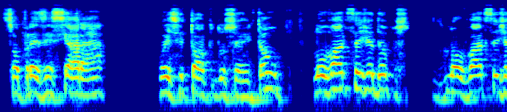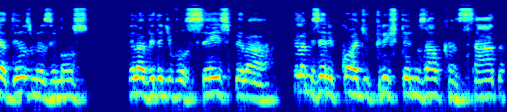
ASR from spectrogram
só presenciará com esse toque do Senhor. Então, louvado seja Deus, louvado seja Deus, meus irmãos, pela vida de vocês, pela, pela misericórdia de Cristo ter nos alcançado.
